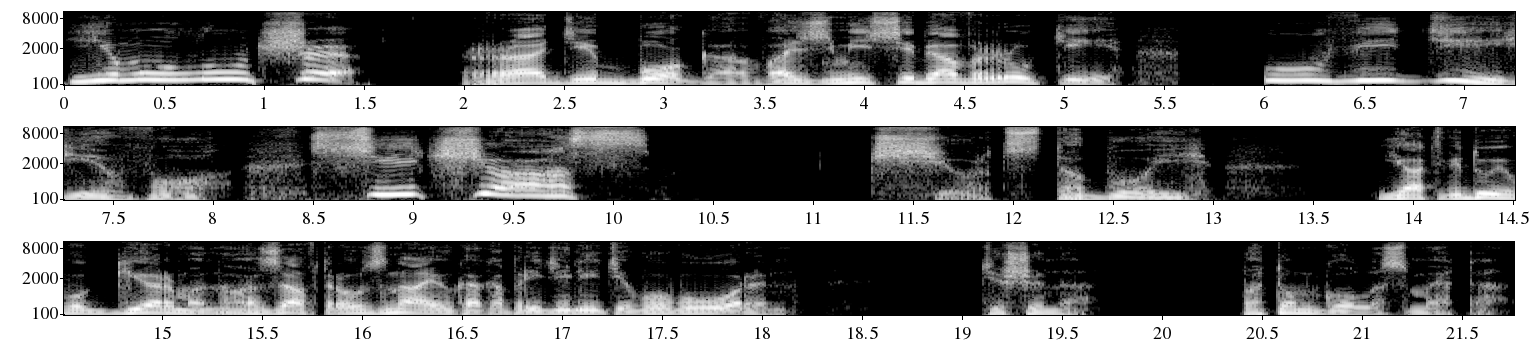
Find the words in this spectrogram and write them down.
Ему лучше...» «Ради бога, возьми себя в руки! «Уведи его! Сейчас!» «Черт с тобой! Я отведу его к Герману, а завтра узнаю, как определить его в Уоррен». Тишина. Потом голос Мэтта.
